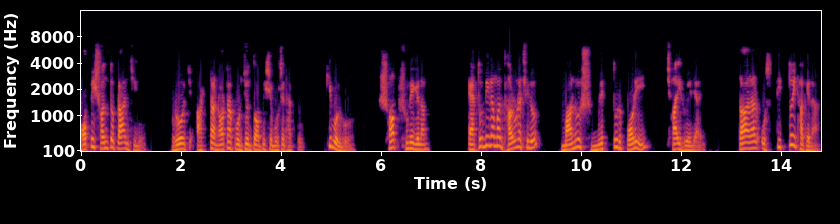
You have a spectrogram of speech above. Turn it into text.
অফিস অন্ত প্রাণ ছিল। রোজ আটটা, নটা পর্যন্ত অফিসে বসে থাকতো। কি বলব? সব শুনে গেলাম। এতদিন আমার ধারণা ছিল, মানুষ মৃত্যুর পরেই ছাই হয়ে যায়। তার আর অস্তিত্বই থাকে না।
